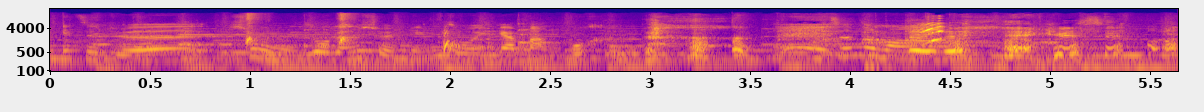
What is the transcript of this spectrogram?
一直觉得处女座跟水瓶座应该蛮不合的。真的吗？对对对，可是后来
